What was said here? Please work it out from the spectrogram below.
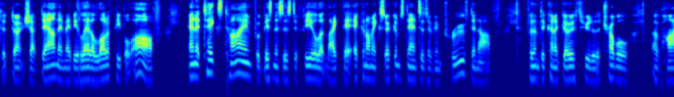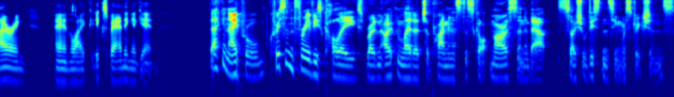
that don't shut down, they maybe let a lot of people off, and it takes time for businesses to feel that like their economic circumstances have improved enough for them to kind of go through the trouble of hiring and like expanding again. Back in April, Chris and three of his colleagues wrote an open letter to Prime Minister Scott Morrison about social distancing restrictions.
